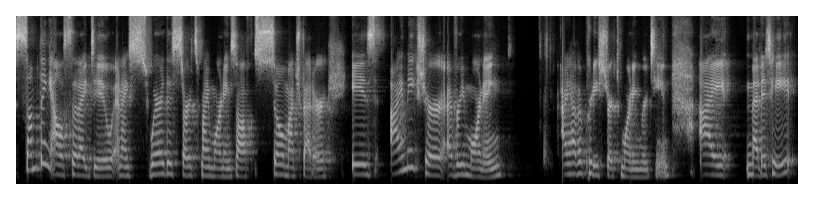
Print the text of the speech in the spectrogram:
Something else that I do, and I swear this starts my mornings off so much better, is I make sure every morning I have a pretty strict morning routine. I meditate,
